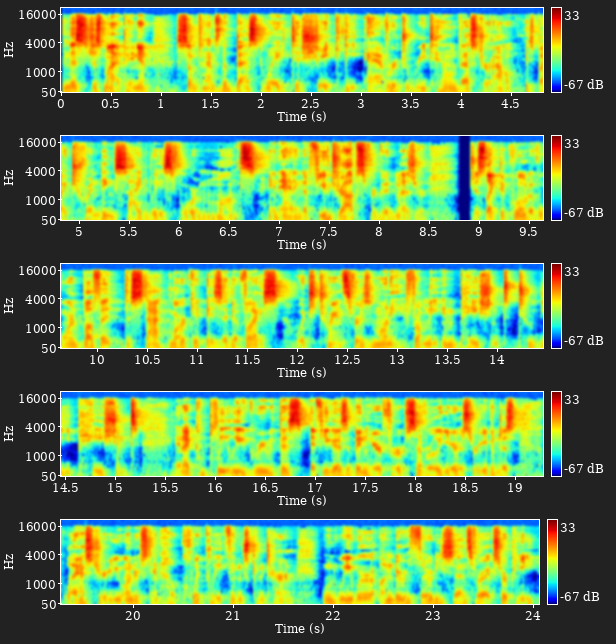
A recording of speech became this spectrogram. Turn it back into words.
and this is just my opinion, sometimes the best way to shake the average retail investor out is by trending sideways for months and adding a few drops for good measure. Just like the quote of Warren Buffett, the stock market is a device which transfers money from the impatient to the patient. And I completely agree with this. If you guys have been here for several years or even just last year, you understand how quickly things can turn. When we were under 30 cents for XRP,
